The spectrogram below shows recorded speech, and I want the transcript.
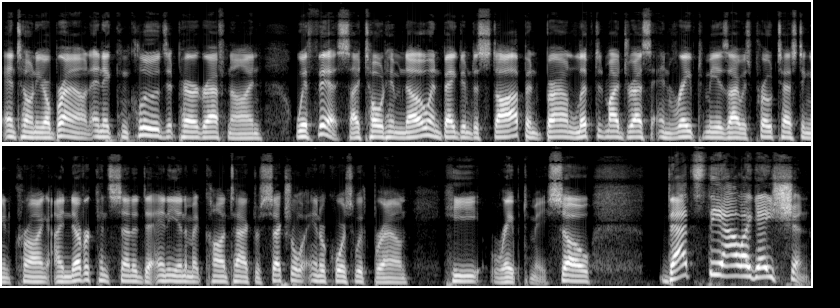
Antonio Brown, and it concludes at paragraph nine with this: "I told him no and begged him to stop, and Brown lifted my dress and raped me as I was protesting and crying. I never consented to any intimate contact or sexual intercourse with Brown. He raped me." So that's the allegation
